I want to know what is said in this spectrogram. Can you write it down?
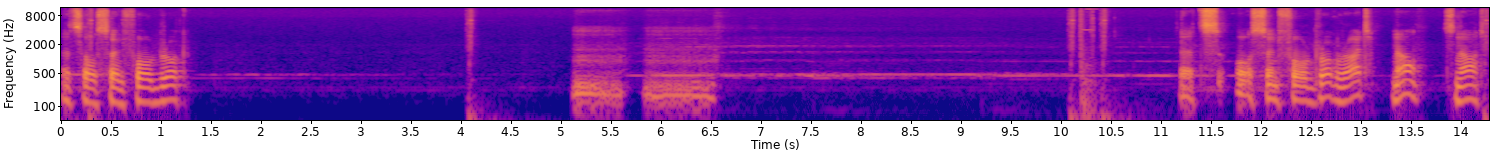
That's also in -hmm. That's also in Fallbrook, right? No, it's not.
